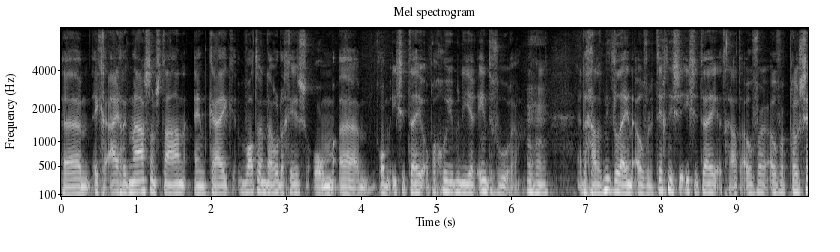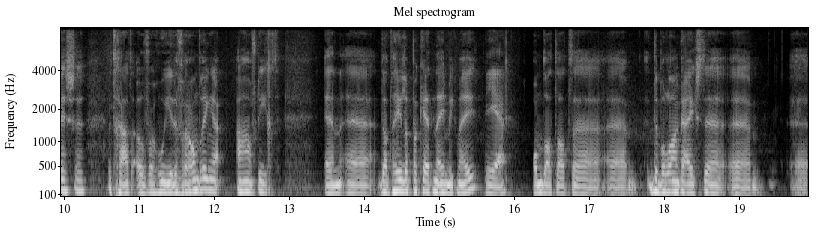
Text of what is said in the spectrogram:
Ehm, ik ga eigenlijk naast hem staan en kijk wat er nodig is om, ehm, om ICT op een goede manier in te voeren. Mhm. En dan gaat het niet alleen over de technische ICT, het gaat over, over processen, het gaat over hoe je de veranderingen aanvliegt. En eh, dat hele pakket neem ik mee, omdat dat eh, ehm, de belangrijkste eh,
